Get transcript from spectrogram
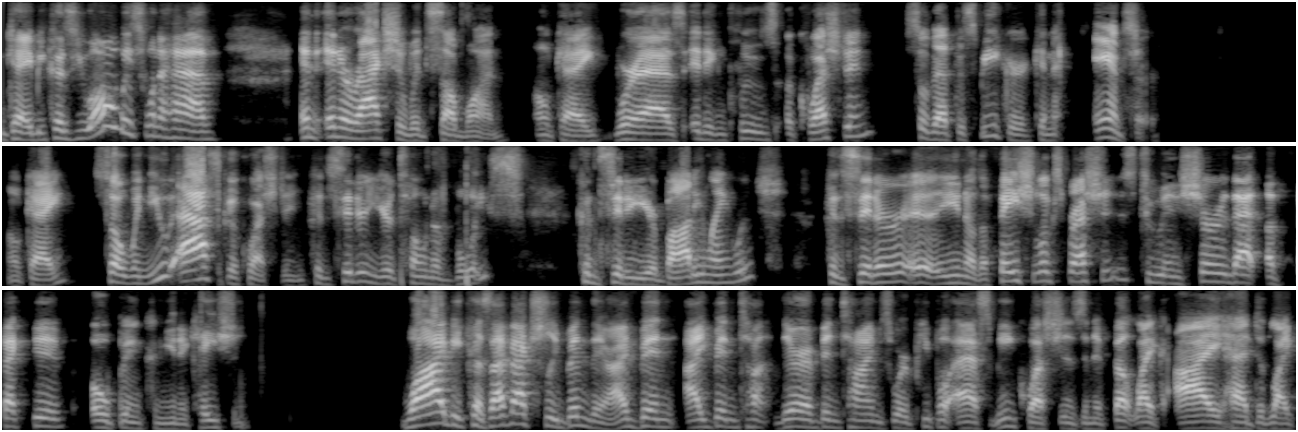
Okay, because you always want to have an interaction with someone, okay? Whereas it includes a question so that the speaker can answer. Okay. So when you ask a question, consider your tone of voice, consider your body language, consider uh, you know the facial expressions to ensure that effective open communication. Why? Because I've actually been there. I've been I've been t- there have been times where people ask me questions and it felt like I had to like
